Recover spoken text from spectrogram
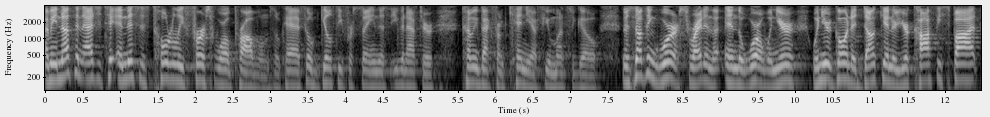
I mean, nothing agitate, and this is totally first world problems, okay? I feel guilty for saying this even after coming back from Kenya a few months ago. There's nothing worse, right, in the, in the world when you're, when you're going to Dunkin' or your coffee spot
